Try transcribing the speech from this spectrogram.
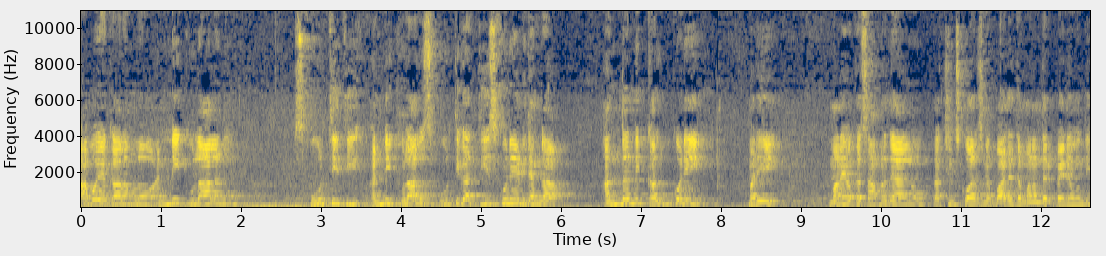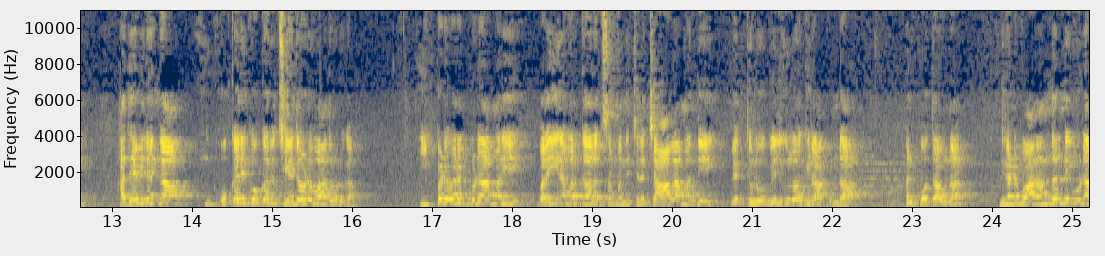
రాబోయే కాలంలో అన్ని కులాలను స్ఫూర్తి తీ- అన్ని కులాలు స్ఫూర్తిగా తీసుకునే విధంగా అందరినీ కలుపుకొని మరి మన యొక్క సాంప్రదాయాలను రక్షించుకోవాల్సిన బాధ్యత మనందరిపైనే ఉంది. అదేవిధంగా ఒకరికొకరు చేదోడు వాదోడుగా. ఇప్పటి వరకు కూడా మరి బలహీన వర్గాలకు సంబంధించిన చాలామంది వ్యక్తులు వెలుగులోకి రాకుండా అని పోతా ఉన్నారు. ఎందుకంటే వారందరినీ కూడా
